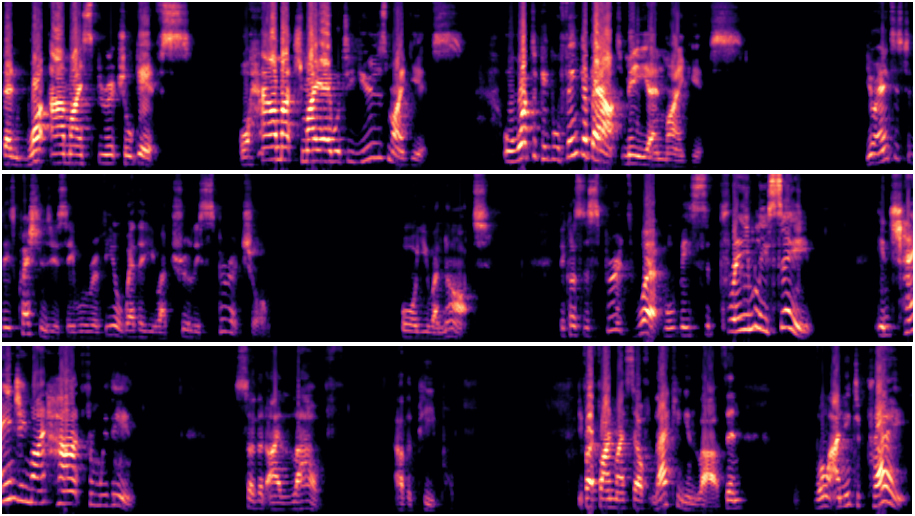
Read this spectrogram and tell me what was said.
than what are my spiritual gifts, or how much am I able to use my gifts, or what do people think about me and my gifts. Your answers to these questions, you see, will reveal whether you are truly spiritual or you are not. Because the Spirit's work will be supremely seen in changing my heart from within so that I love other people. If I find myself lacking in love, then, well, I need to pray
